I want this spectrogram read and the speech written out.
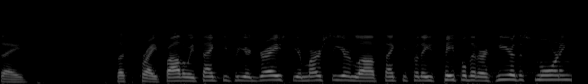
saved. Let's pray. Father, we thank you for your grace, your mercy, your love. Thank you for these people that are here this morning,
